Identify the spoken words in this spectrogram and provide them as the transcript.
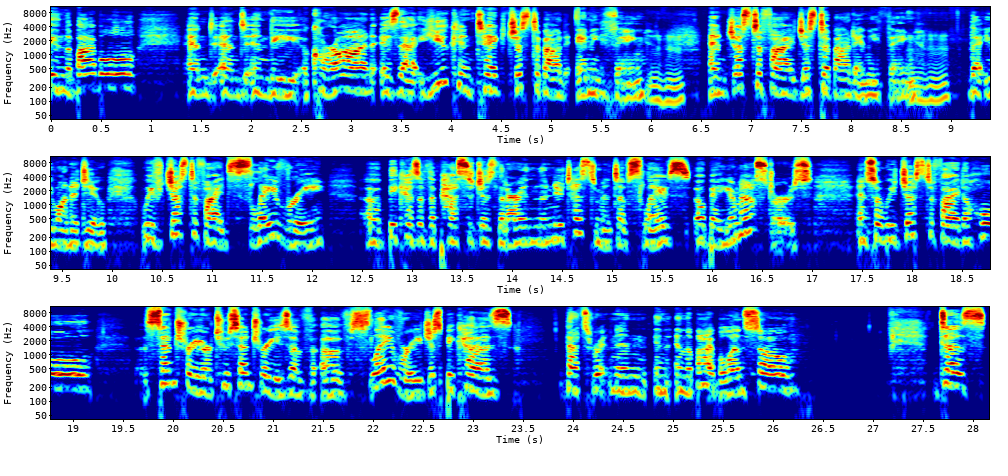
in the bible and and in the quran is that you can take just about anything mm-hmm. and justify just about anything mm-hmm. that you want to do we've justified slavery uh, because of the passages that are in the new testament of slaves obey your masters and so we justified a whole century or two centuries of, of slavery just because that's written in, in, in the Bible. And so does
